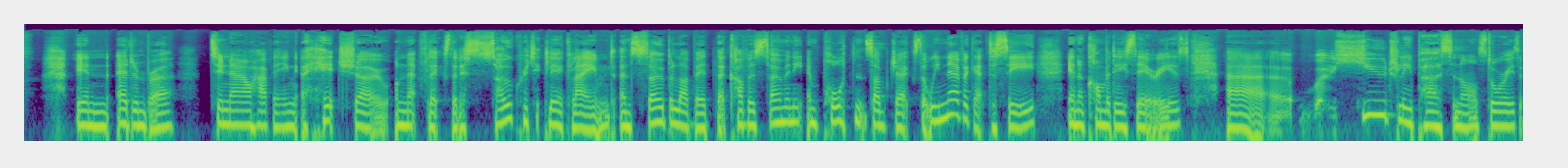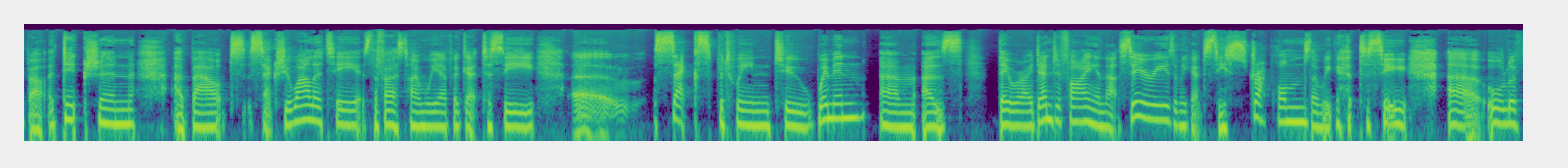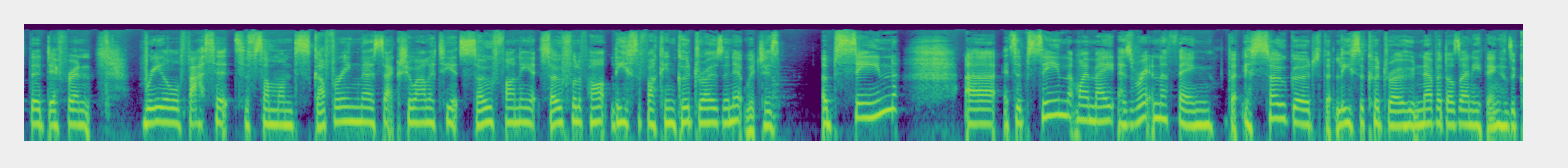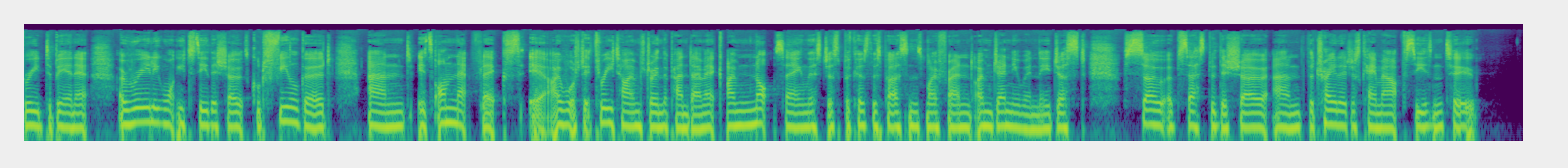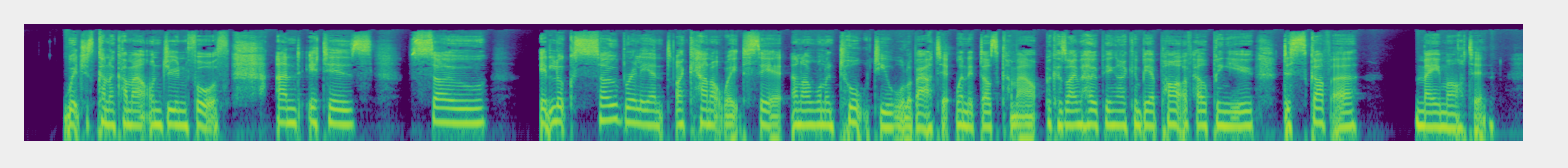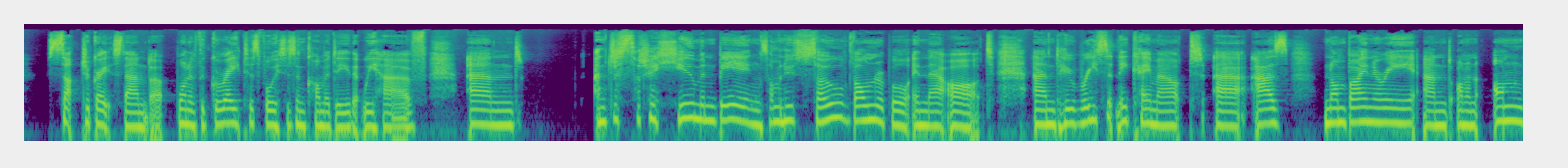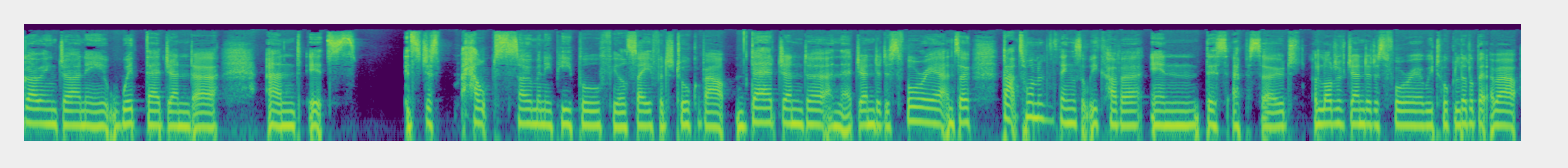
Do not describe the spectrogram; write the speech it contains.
in Edinburgh to now having a hit show on Netflix that is so critically acclaimed and so beloved that covers so many important subjects that we never get to see in a comedy series. Uh, hugely personal stories about addiction, about sexuality. It's the first time we ever get to see uh, sex between two women um, as they were identifying in that series. And we get to see strap ons and we get to see uh, all of the different real facets of someone discovering their sexuality. It's so funny. It's so full of heart. Lisa fucking Kudrow's in it, which is obscene. Uh, it's obscene that my mate has written a thing that is so good that Lisa Kudrow, who never does anything, has agreed to be in it. I really want you to see the show. It's called Feel Good and it's on Netflix. I watched it three times during the pandemic. I'm not saying this just because this person is my friend. I'm genuinely just so obsessed with this show. And the trailer just came out for season two, which is going to come out on June 4th. And it is so it looks so brilliant. I cannot wait to see it. And I want to talk to you all about it when it does come out because I'm hoping I can be a part of helping you discover Mae Martin. Such a great stand up, one of the greatest voices in comedy that we have. And and just such a human being, someone who's so vulnerable in their art and who recently came out uh, as non-binary and on an ongoing journey with their gender. And it's, it's just helped so many people feel safer to talk about their gender and their gender dysphoria. And so that's one of the things that we cover in this episode. A lot of gender dysphoria. We talk a little bit about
